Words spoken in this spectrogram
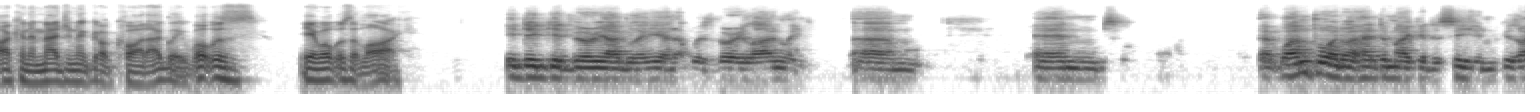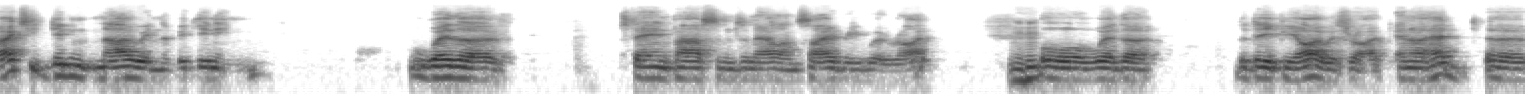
I can imagine it got quite ugly. What was, yeah, what was it like? It did get very ugly and it was very lonely. Um, and at one point, I had to make a decision because I actually didn't know in the beginning whether Stan Parsons and Allan Savory were right mm-hmm. or whether the DPI was right. And I had uh,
